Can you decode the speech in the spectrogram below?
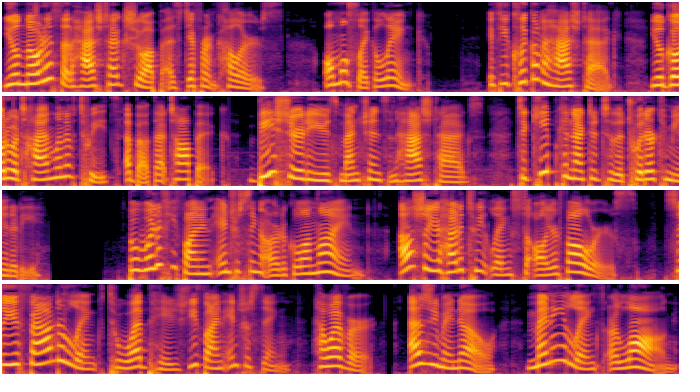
You'll notice that hashtags show up as different colors, almost like a link. If you click on a hashtag, you'll go to a timeline of tweets about that topic. Be sure to use mentions and hashtags to keep connected to the Twitter community. But what if you find an interesting article online? I'll show you how to tweet links to all your followers. So you found a link to a web page you find interesting. However, as you may know, many links are long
